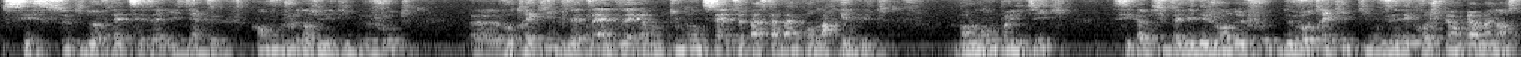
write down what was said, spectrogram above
c'est ceux qui doivent être ses alliés. C'est-à-dire que quand vous jouez dans une équipe de foot, euh, votre équipe, vous êtes là, tout le monde sait se passe la balle pour marquer le but. dans le monde politique, c'est comme si vous aviez des joueurs de foot de votre équipe qui vous faisaient des croche en permanence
